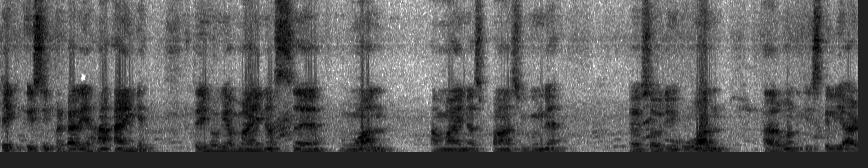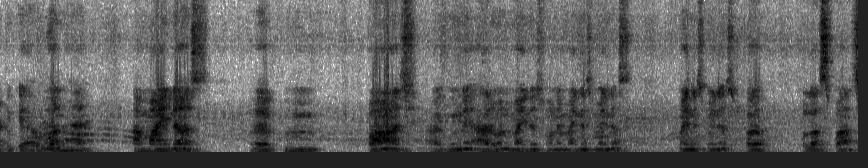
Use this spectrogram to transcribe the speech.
ठीक इसी प्रकार यहाँ आएँगे तो ये हो गया माइनस वन, और माइनस पाँच गुने सॉरी, वन आर वन इसके लिए आर टू क्या है? वन है। और माइनस पाँच गुने आर वन माइनस वन है। Minus minus minus minus plus पाँच।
